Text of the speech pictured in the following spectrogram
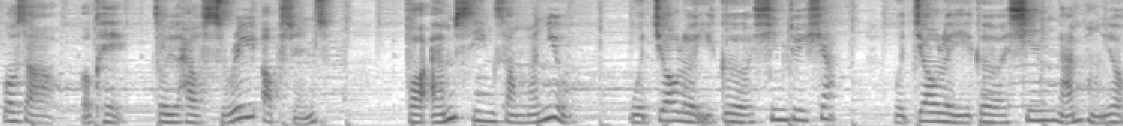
Both are okay. So you have three options. For I'm seeing someone new，我交了一个新对象，我交了一个新男朋友，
